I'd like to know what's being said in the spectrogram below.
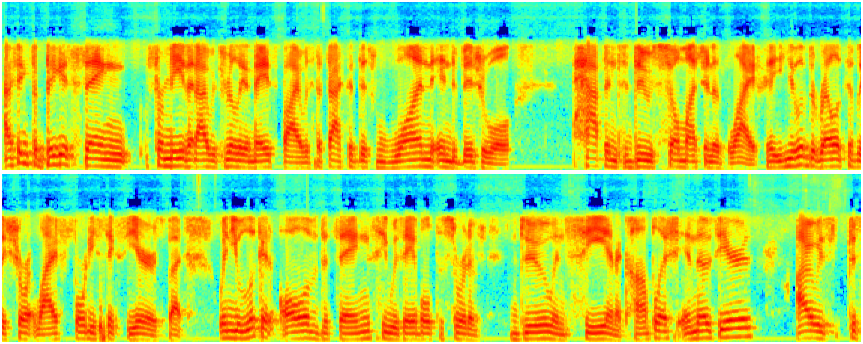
I think the biggest thing for me that I was really amazed by was the fact that this one individual happened to do so much in his life. He lived a relatively short life, 46 years, but when you look at all of the things he was able to sort of do and see and accomplish in those years, I was just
